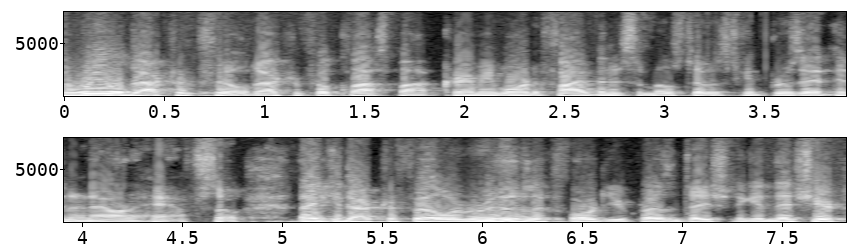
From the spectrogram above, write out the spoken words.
The real Dr. Phil, Dr. Phil Klotzbach, cramming more to five minutes than most of us can present in an hour and a half. So thank you, Dr. Phil. We really look forward to your presentation again this year.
